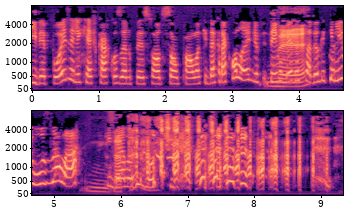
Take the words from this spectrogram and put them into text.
E depois ele quer ficar acusando o pessoal de São Paulo aqui da Cracolândia. Tenho Né? medo de saber o que, que ele usa lá, em Belo Horizonte.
